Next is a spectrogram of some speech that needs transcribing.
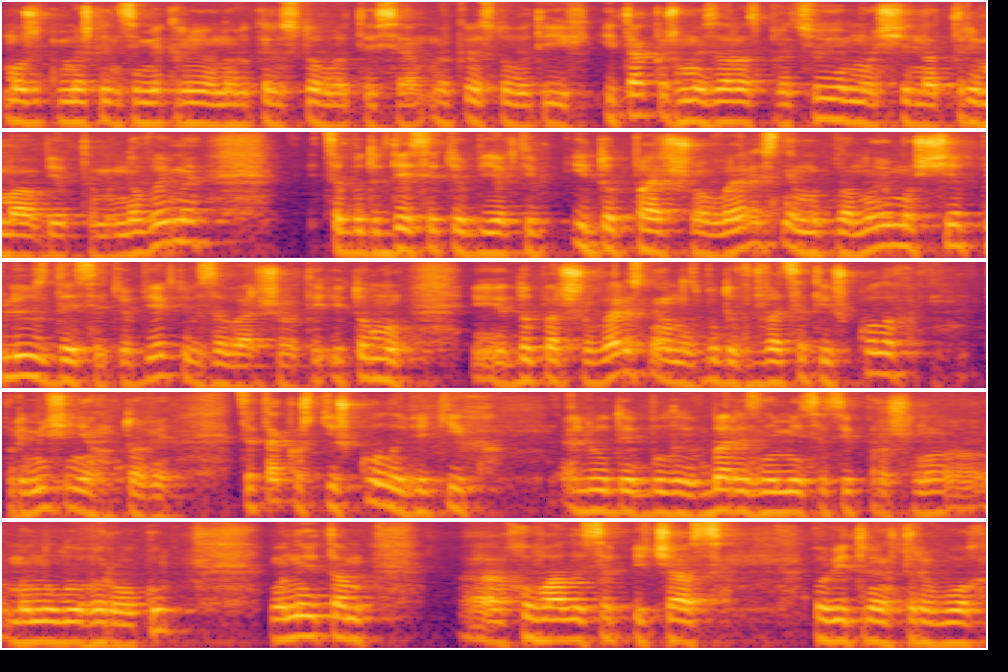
Можуть мешканці мікрорайону використовуватися, використовувати їх. І також ми зараз працюємо ще над трьома об'єктами новими. Це буде 10 об'єктів, і до 1 вересня ми плануємо ще плюс 10 об'єктів завершувати. І тому до 1 вересня у нас буде в 20 школах приміщення готові. Це також ті школи, в яких люди були в березні місяці прошлого минулого року. Вони там е, ховалися під час повітряних тривог.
